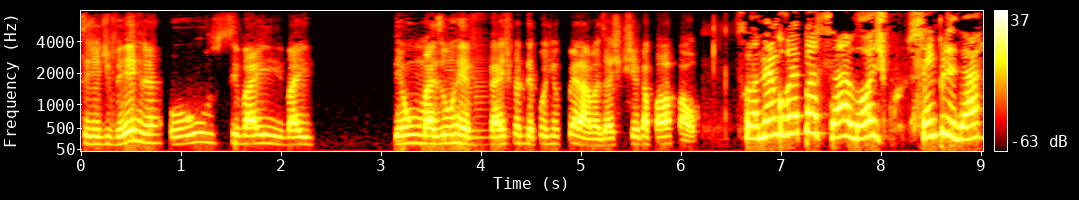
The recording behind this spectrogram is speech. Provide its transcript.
seja de ver, né? Ou se vai, vai ter um, mais um revés para depois recuperar, mas acho que chega pau a pau. Flamengo vai passar, lógico, sempre dá.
